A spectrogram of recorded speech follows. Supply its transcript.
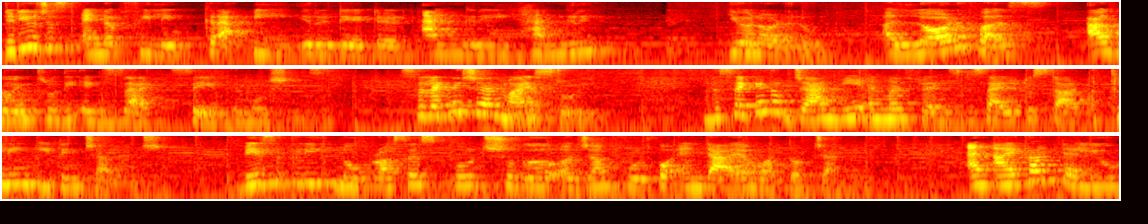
did you just end up feeling crappy, irritated, angry, hangry? You're not alone. A lot of us are going through the exact same emotions. So let me share my story. The 2nd of Jan, me and my friends decided to start a clean eating challenge. Basically, no processed food, sugar or junk food for entire month of January. And I can't tell you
